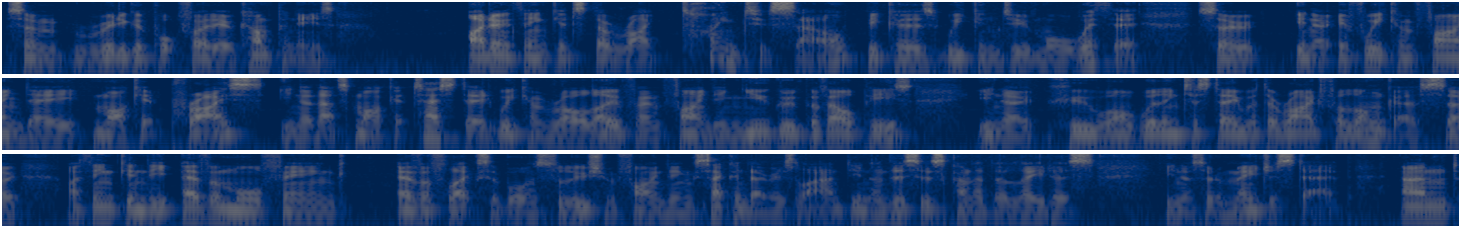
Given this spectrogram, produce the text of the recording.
some really good portfolio companies. I don't think it's the right time to sell because we can do more with it. So, you know, if we can find a market price, you know, that's market tested, we can roll over and find a new group of LPs, you know, who are willing to stay with the ride for longer. So I think in the ever morphing, ever flexible and solution finding secondaries land, you know, this is kind of the latest, you know, sort of major step. And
